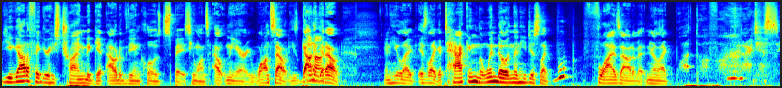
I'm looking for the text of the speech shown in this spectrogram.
You gotta figure he's trying to get out of the enclosed space. He wants out in the air. He wants out. He's gotta Uh-huh. get out. And he like is like attacking the window, and then he just like whoop flies out of it, and you're like, what the fuck did I just see?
